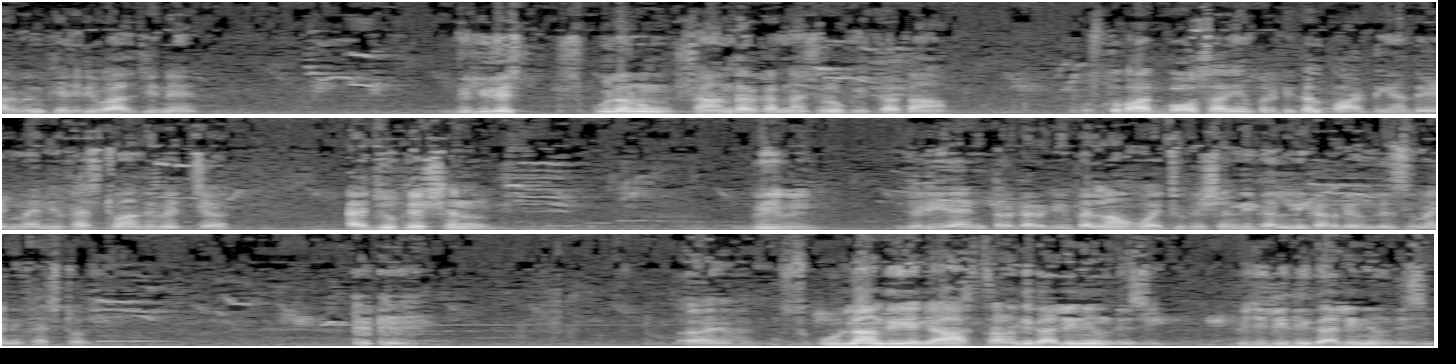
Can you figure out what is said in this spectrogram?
ਅਰਵਿੰਦ ਕੇਜਰੀਵਾਲ ਜੀ ਨੇ ਦਿੱਲੀ ਦੇ ਸਕੂਲਾਂ ਨੂੰ ਸ਼ਾਨਦਾਰ ਕਰਨਾ ਸ਼ੁਰੂ ਕੀਤਾ ਤਾਂ ਉਸ ਤੋਂ ਬਾਅਦ ਬਹੁਤ ਸਾਰੀਆਂ ਪੋਲੀਟੀਕਲ ਪਾਰਟੀਆਂ ਦੇ ਮੈਨੀਫੈਸਟੋਆਂ ਦੇ ਵਿੱਚ ਐਜੂਕੇਸ਼ਨ ਵੀ ਜਿਹੜੀ ਐਂਟਰ ਕਰ ਗਈ। ਪਹਿਲਾਂ ਉਹ ਐਜੂਕੇਸ਼ਨ ਦੀ ਗੱਲ ਨਹੀਂ ਕਰਦੇ ਹੁੰਦੇ ਸੀ ਮੈਨੀਫੈਸਟੋ 'ਚ ਸਕੂਲਾਂ ਦੀ ਜਾਂ ਹਸਪਤਾਲਾਂ ਦੀ ਗੱਲ ਹੀ ਨਹੀਂ ਹੁੰਦੀ ਸੀ, ਬਿਜਲੀ ਦੀ ਗੱਲ ਹੀ ਨਹੀਂ ਹੁੰਦੀ ਸੀ।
